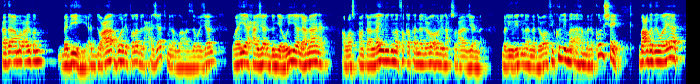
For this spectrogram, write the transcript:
هذا أمر أيضا بديهي. الدعاء هو لطلب الحاجات من الله عز وجل وهي حاجات دنيوية لا مانع. الله سبحانه وتعالى لا يريدنا فقط أن ندعوه لنحصل على الجنة بل يريدنا أن ندعوه في كل ما أهمنا. كل شيء. بعض الروايات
